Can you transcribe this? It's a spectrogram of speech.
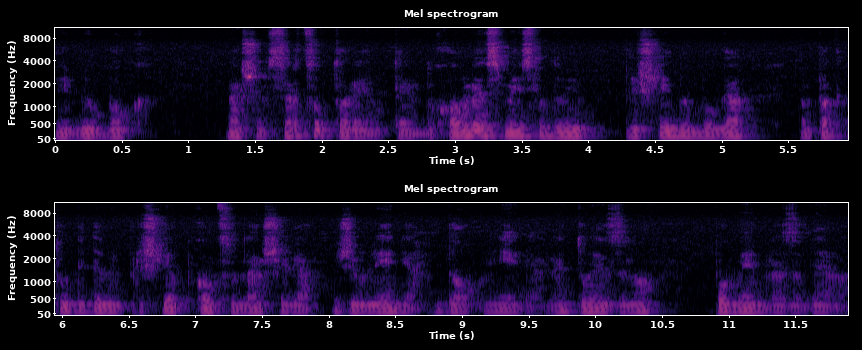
da bi bil Bog našem srcu, torej v tem duhovnem smislu, da bi prišli do Boga, ampak tudi, da bi prišli ob koncu našega življenja do njega. Ne? To je zelo pomembna zadeva.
